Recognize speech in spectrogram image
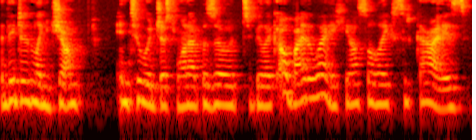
They didn't like jump into it just one episode to be like, oh, by the way, he also likes guys.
